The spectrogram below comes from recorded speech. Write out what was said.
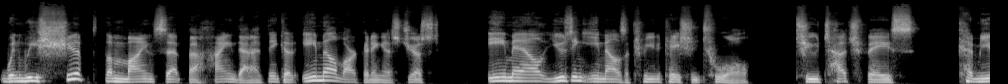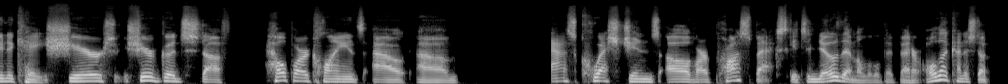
When we shift the mindset behind that, I think of email marketing as just email, using email as a communication tool to touch base, communicate, share, share good stuff, help our clients out, um, ask questions of our prospects, get to know them a little bit better, all that kind of stuff.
